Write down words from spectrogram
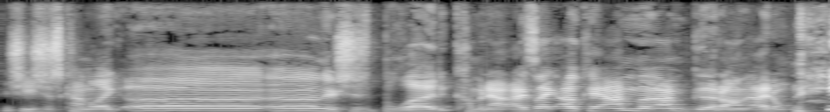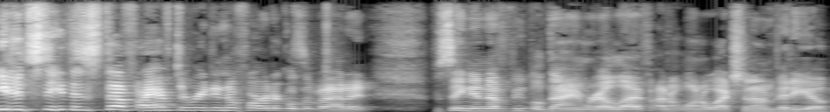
And she's just kind of like, uh, uh, there's just blood coming out. I was like, okay, I'm I'm good on it. I don't need to see this stuff. I have to read enough articles about it. I've seen enough people die in real life. I don't want to watch it on video.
